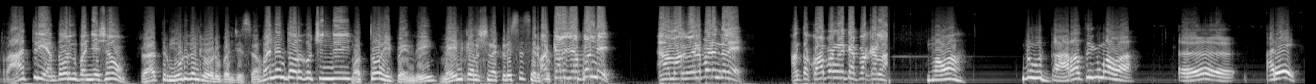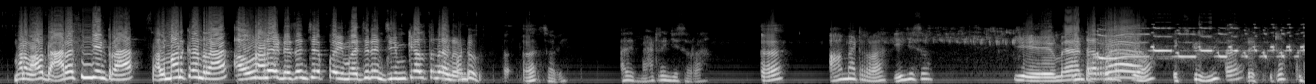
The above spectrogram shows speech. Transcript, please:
రాత్రి ఎంతవరకు పని చేసాం రాత్రి మూడు గంటల వరకు పనిచేసాం పని ఎంతవరకు వచ్చింది? మొత్తం అయిపోయింది. మెయిన్ కనెక్షన్ అక్కడేస్తే సరిపోతుంది అక్కడ చెప్పండి. ఆ మాకు వినపడిందిలే. అంత కోపంగా చెప్పక్కర్లా. మావా నువ్వు దారాసింగ్ మావా? అరే మన మావ దారాసింగ్ ఏంట్రా? సల్మాన్ ఖాన్ రా? అవునులే నిజం చెప్పు. ఈ మధ్య నేను జిమ్కి వెళ్తున్నాను. పండు. సారీ అదే మ్యాటర్ ఏం చేసావురా? ఆ? ఆ మ్యాటర్? రా ఏం చేసావు? ఏ మ్యాటర్ రా. ఎక్స్క్యూజ్ మీ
